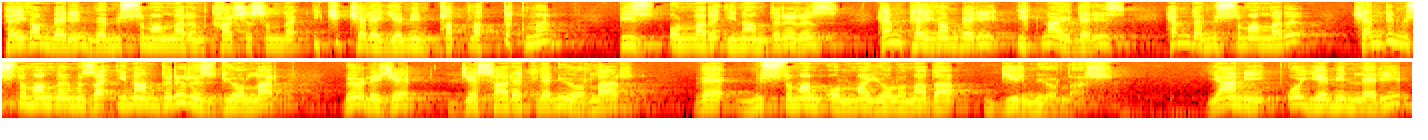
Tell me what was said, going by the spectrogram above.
peygamberin ve Müslümanların karşısında iki kere yemin patlattık mı biz onları inandırırız. Hem peygamberi ikna ederiz hem de Müslümanları kendi Müslümanlığımıza inandırırız diyorlar. Böylece cesaretleniyorlar ve Müslüman olma yoluna da girmiyorlar. Yani o yeminleri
